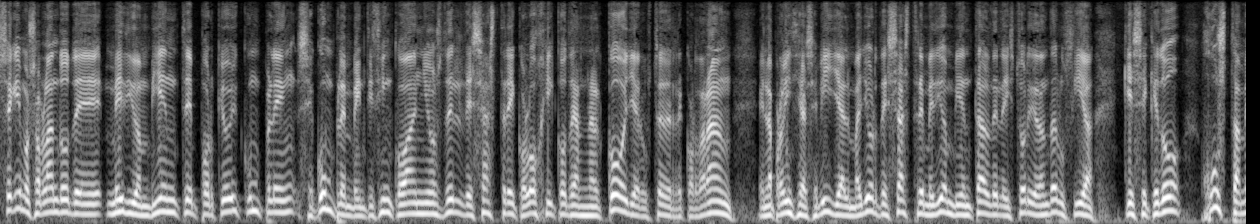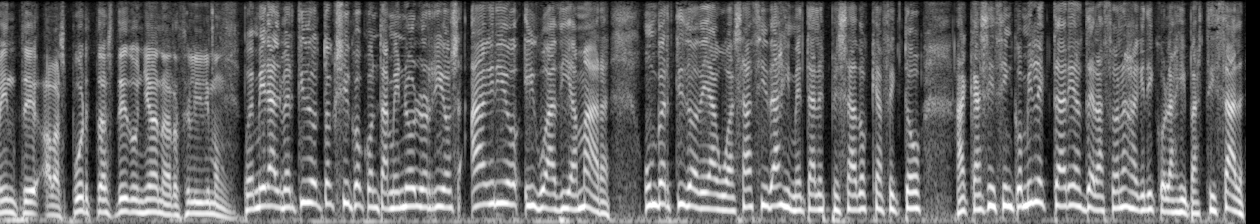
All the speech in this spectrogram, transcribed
Seguimos hablando de medio ambiente porque hoy se cumplen 25 años del desastre ecológico de Arnalcóllar. Ustedes recordarán, en la provincia de Sevilla, el mayor desastre medioambiental de la historia de Andalucía que se quedó justamente a las puertas de Doñana, Araceli Limón. Pues mira, el vertido tóxico contaminó los ríos Agrio y Guadiamar, un vertido de aguas ácidas y metales pesados que afectó a casi 5.000 hectáreas de las zonas agrícolas y pastizal.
